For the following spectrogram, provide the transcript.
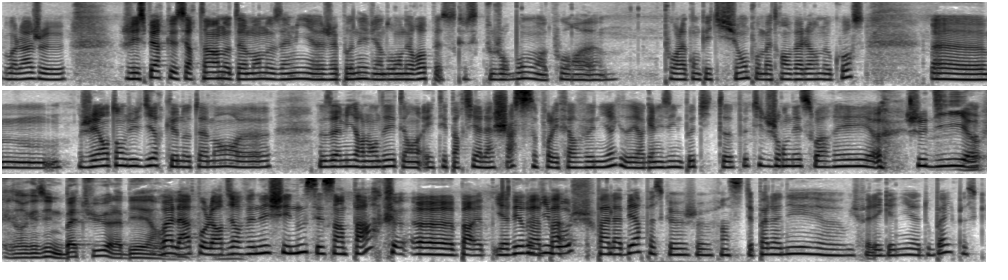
voilà, je, j'espère que certains, notamment nos amis japonais, viendront en Europe parce que c'est toujours bon pour, pour la compétition, pour mettre en valeur nos courses. Euh, J'ai entendu dire que notamment euh, nos amis irlandais étaient, en- étaient partis à la chasse pour les faire venir. Ils avaient organisé une petite, euh, petite journée, soirée, euh, jeudi. Ils euh, ont, ils ont organisé une battue à la bière. voilà, pour leur dire venez chez nous, c'est sympa. Euh, par- Il y avait Bah, Ruby pas, Walsh. pas la bière parce que c'était pas l'année où il fallait gagner à Dubaï parce que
